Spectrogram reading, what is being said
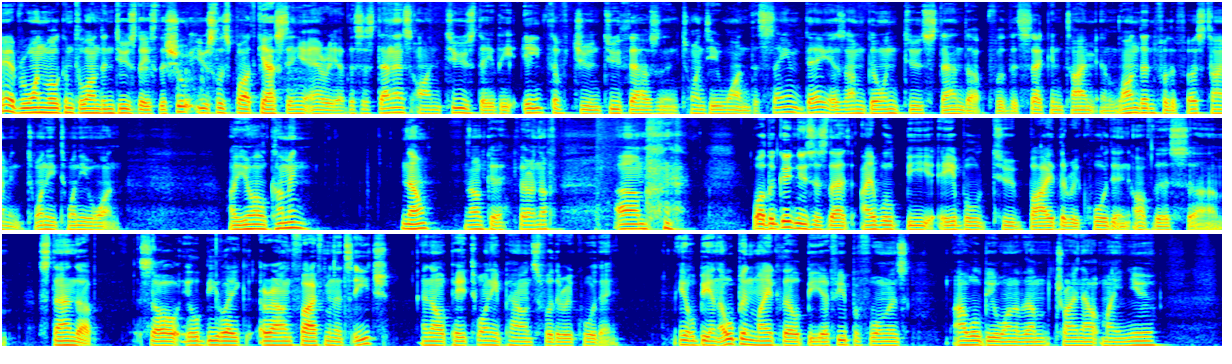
Hey everyone, welcome to London Tuesdays, the short, useless podcast in your area. This is Dennis on Tuesday, the 8th of June 2021, the same day as I'm going to stand up for the second time in London for the first time in 2021. Are you all coming? No? Okay, fair enough. Um, well, the good news is that I will be able to buy the recording of this um, stand up. So it'll be like around five minutes each and I'll pay 20 pounds for the recording. It'll be an open mic, there'll be a few performers. I will be one of them trying out my new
